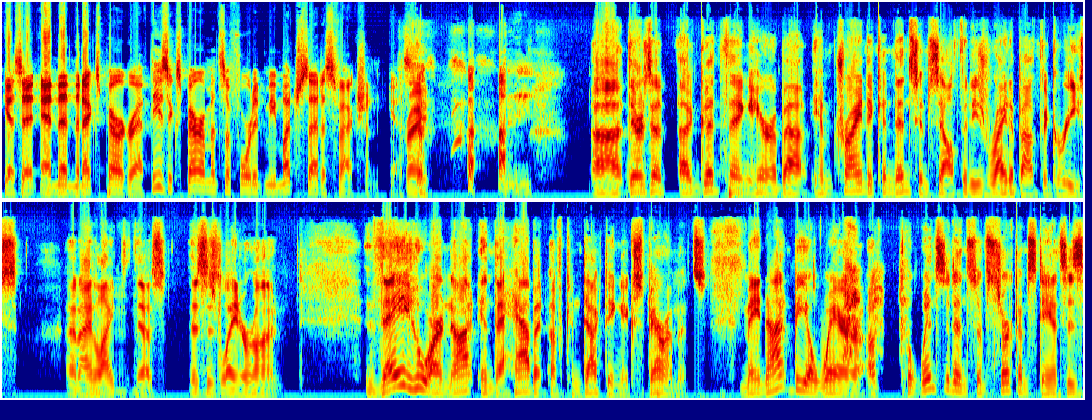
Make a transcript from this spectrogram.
yes. And, and then the next paragraph. These experiments afforded me much satisfaction. Yes. Right. Uh, there's a, a good thing here about him trying to convince himself that he's right about the grease. And I liked this. This is later on. They who are not in the habit of conducting experiments may not be aware of coincidence of circumstances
